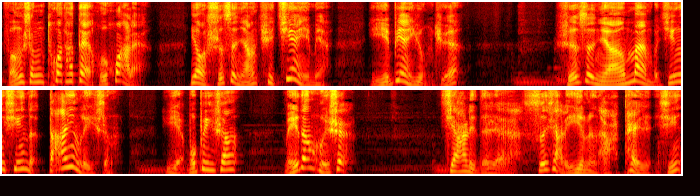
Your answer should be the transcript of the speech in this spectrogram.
冯生托他带回话来，要十四娘去见一面，以便永绝。十四娘漫不经心地答应了一声，也不悲伤，没当回事家里的人私下里议论她太忍心。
